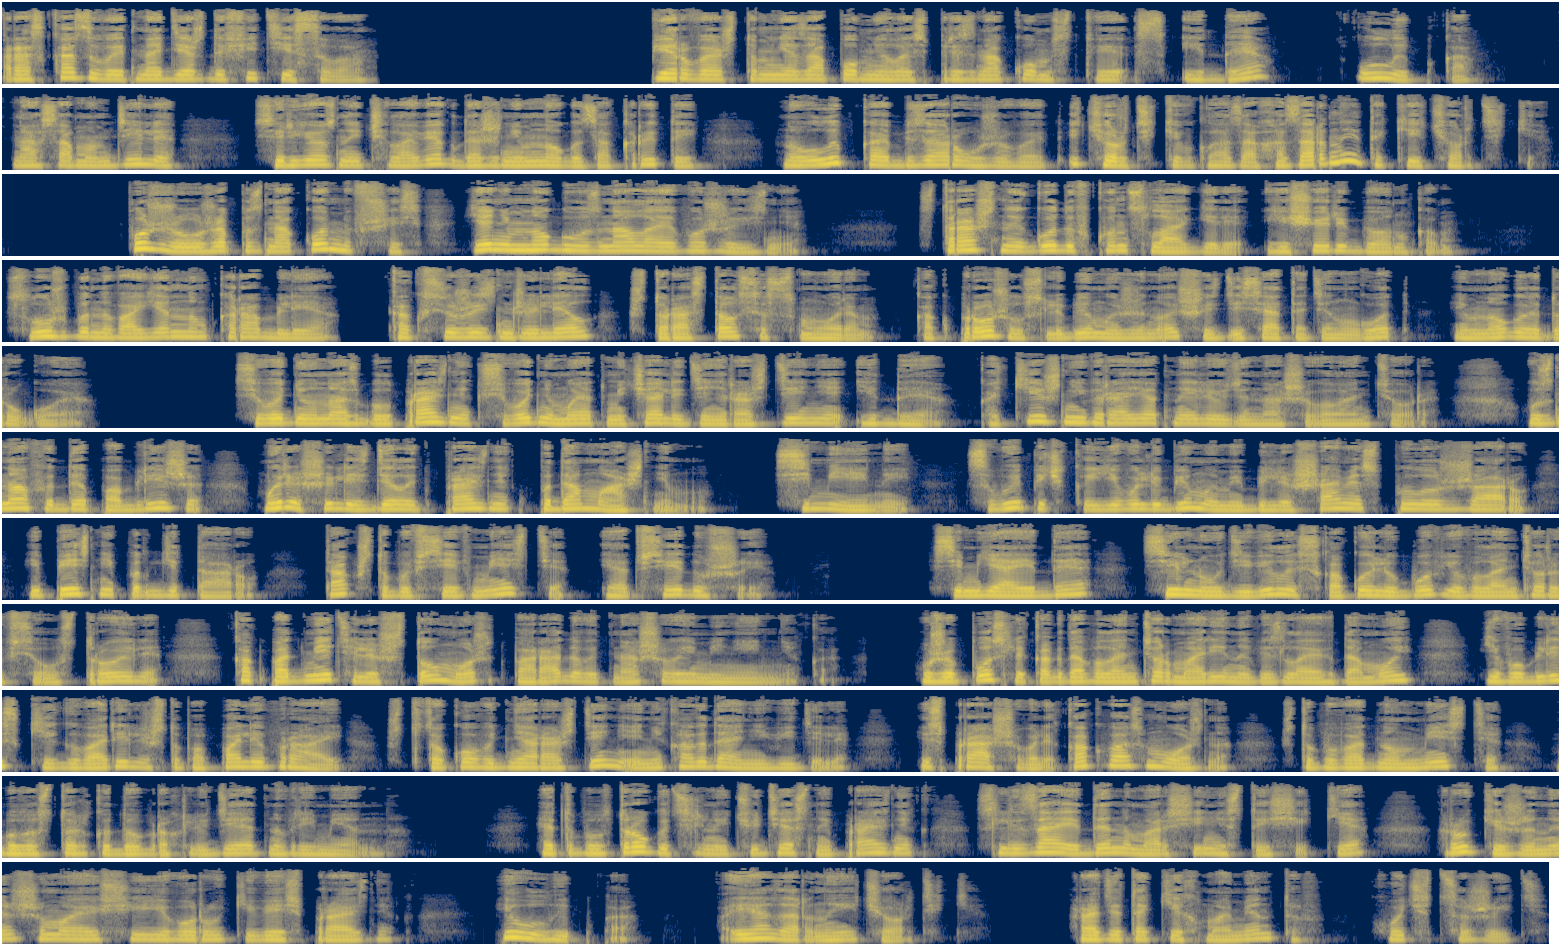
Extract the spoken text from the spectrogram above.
Рассказывает Надежда Фетисова. Первое, что мне запомнилось при знакомстве с ИД — улыбка. На самом деле, серьезный человек, даже немного закрытый, но улыбка обезоруживает, и чертики в глазах, озорные такие чертики. Позже, уже познакомившись, я немного узнала о его жизни. Страшные годы в концлагере, еще ребенком. Служба на военном корабле. Как всю жизнь жалел, что расстался с морем. Как прожил с любимой женой 61 год и многое другое. Сегодня у нас был праздник, сегодня мы отмечали день рождения ИД. Какие же невероятные люди наши волонтеры. Узнав ИД поближе, мы решили сделать праздник по-домашнему, семейный, с выпечкой, его любимыми беляшами с пылу с жару и песней под гитару, так, чтобы все вместе и от всей души. Семья ИД сильно удивилась, с какой любовью волонтеры все устроили, как подметили, что может порадовать нашего именинника. Уже после, когда волонтер Марина везла их домой, его близкие говорили, что попали в рай, что такого дня рождения никогда не видели, и спрашивали, как возможно, чтобы в одном месте было столько добрых людей одновременно. Это был трогательный, чудесный праздник, слеза Эде на морщинистой щеке, руки жены, сжимающие его руки весь праздник, и улыбка, и озорные чертики. Ради таких моментов хочется жить.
